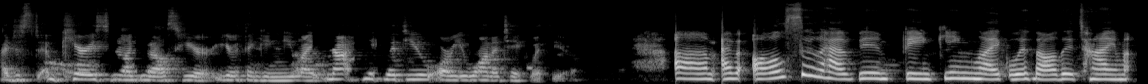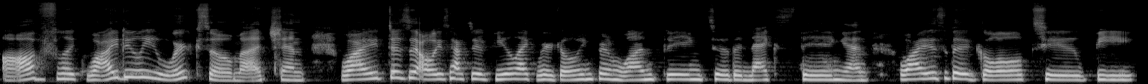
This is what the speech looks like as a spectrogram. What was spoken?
I just am curious to know like what else you're you're thinking you might not take with you or you want to take with you. Um, I've also have been thinking like with all the time off, like why do we work so much and why does it always have to feel like we're going from one thing to the next thing and why is the goal to be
